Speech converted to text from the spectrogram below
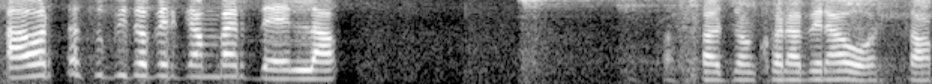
Aorta subito per Gambardella. Passaggio ancora per Aorta.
